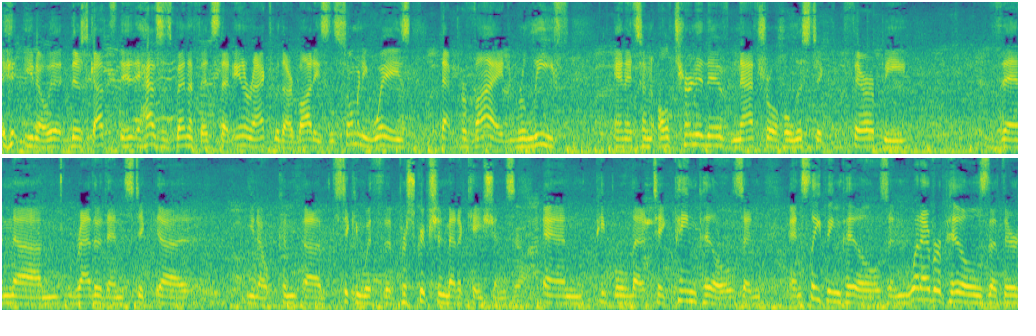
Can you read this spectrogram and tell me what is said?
you know it, there's got it has its benefits that interact with our bodies in so many ways that provide relief, and it's an alternative, natural, holistic therapy than um, rather than stick. Uh, you know, con- uh, sticking with the prescription medications and people that take pain pills and, and sleeping pills and whatever pills that their,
